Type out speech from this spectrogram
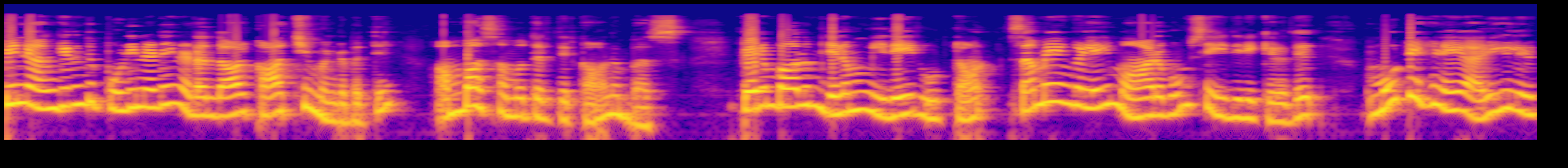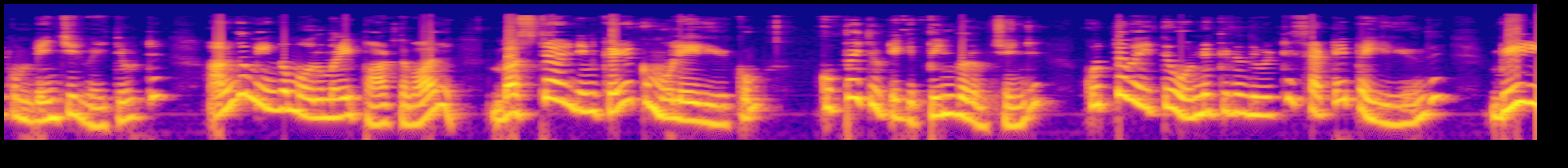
பின் அங்கிருந்து பொடிநடை நடந்தால் காட்சி மண்டபத்தில் அம்பா சமுத்திரத்திற்கான பஸ். பெரும்பாலும் தினமும் இதே ரூட் தான். சமயங்களில் மாறவும் செய்திருக்கிறது. மூட்டைகளை அருகில் இருக்கும் பெஞ்சில் வைத்துவிட்டு அங்கும் இங்கும் ஒருமுறை பார்த்தவாறு பஸ் ஸ்டாண்டின் கிழக்கு மூலையில் இருக்கும் குப்பை தொட்டிக்கு பின்புறம் சென்று குத்த வைத்து ஒன்றுக்கிருந்து விட்டு சட்டை பையில் இருந்து பீடி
